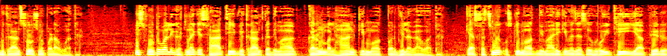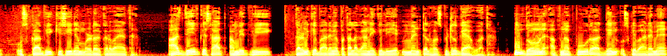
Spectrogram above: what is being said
विक्रांत सोच में पड़ा हुआ था। इस फ़ोटो वाली घटना के साथ ही विक्रांत का दिमाग करण मल्हान की मौत पर भी लगा हुआ था। क्या सच में उसकी मौत बीमारी की वजह से हुई थी या फिर उसका भी किसी ने मर्डर करवाया था? आज देव के साथ अमित भी करण के बारे में पता लगाने के लिए मेंटल हॉस्पिटल गया हुआ था। इन दोनों ने अपना पूरा दिन उसके बारे में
